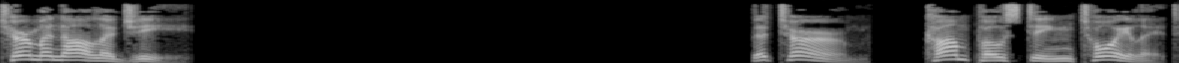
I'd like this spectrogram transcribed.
Terminology The term, "'composting toilet'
